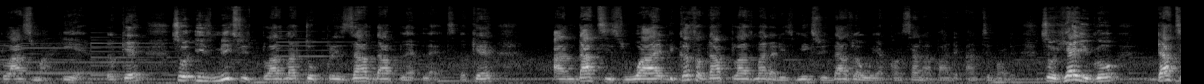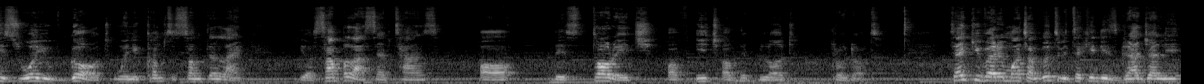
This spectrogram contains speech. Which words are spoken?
plasma here okay? So it's mixed with plasma to preserve that platelet okay and that is why because of that plasma that is mixed with that's why we are concerned about the antibody. So here you go. That is what you've got when it comes to something like your sample acceptance or the storage of each of the blood product. Thank you very much. I'm going to be taking this gradually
